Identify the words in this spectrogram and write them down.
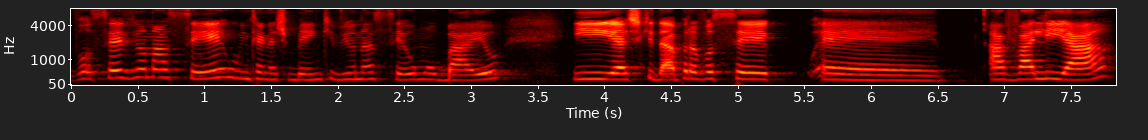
Você viu nascer o Internet Bank, viu nascer o mobile, e acho que dá para você é, avaliar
